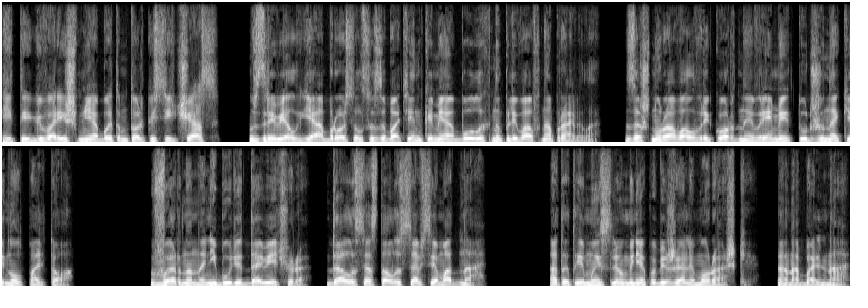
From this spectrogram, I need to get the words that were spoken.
«И ты говоришь мне об этом только сейчас?» Взревел я, бросился за ботинками, а булых наплевав на правила. Зашнуровал в рекордное время и тут же накинул пальто. Вернона не будет до вечера. Даллас осталась совсем одна. От этой мысли у меня побежали мурашки. Она больна.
